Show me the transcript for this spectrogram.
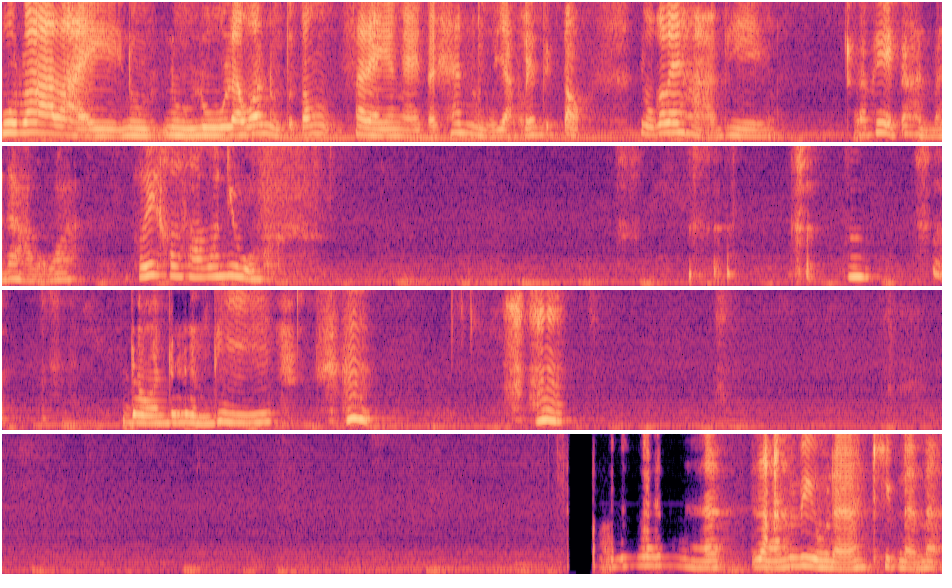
พูดว่าอะไร หนูหนูรู้แล้วว่าหนูจะต้องแสดงยังไง แต่แค่หนูอยากเล่น TikTok หนูก็เลยหาเพลง แล้วพี่เอกก็หันมาด่าบอกว่า เฮ้ยเขาซ้อมกันอยู่ โดนไปหนึ่งที นะ ล้านวิวนะคลิปนั้นอะ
